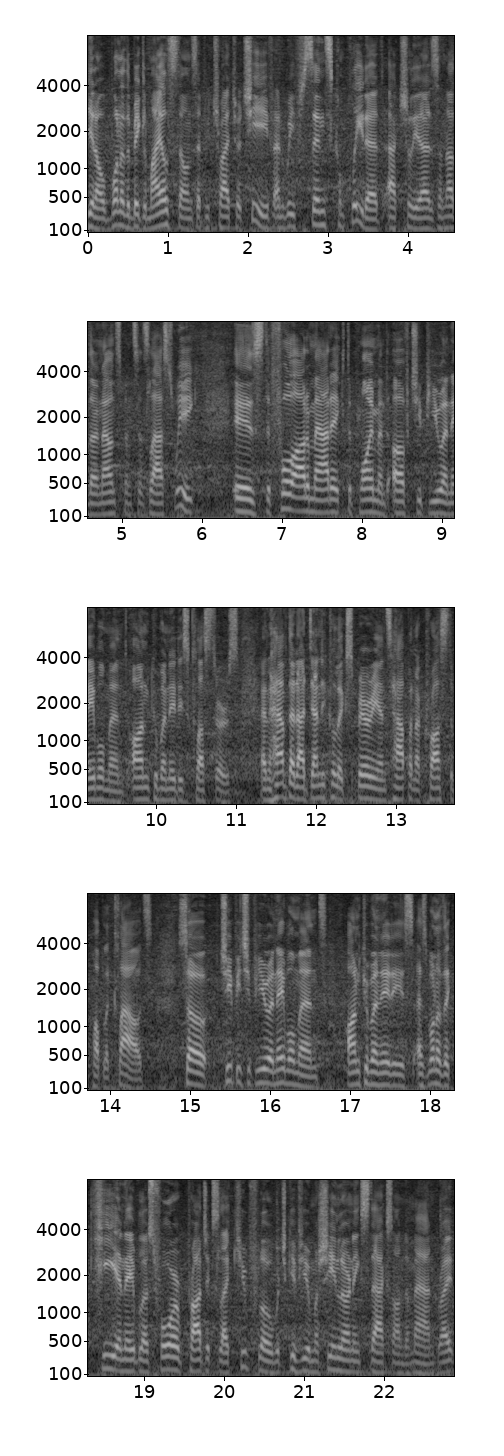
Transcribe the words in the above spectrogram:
you know, one of the big milestones that we tried to achieve and we've since completed, actually that is another announcement since last week, is the full automatic deployment of GPU enablement on Kubernetes clusters and have that identical experience happen across the public clouds. So GP GPU enablement on Kubernetes as one of the key enablers for projects like Kubeflow, which give you machine learning stacks on demand, right?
